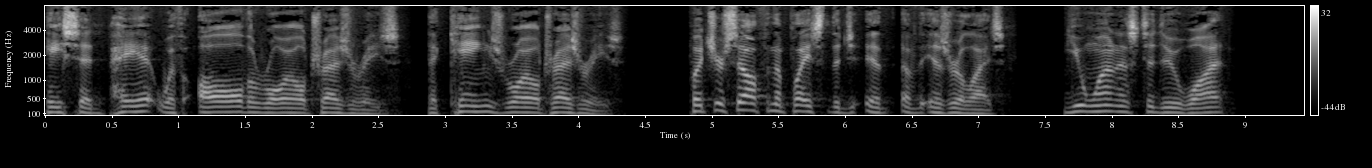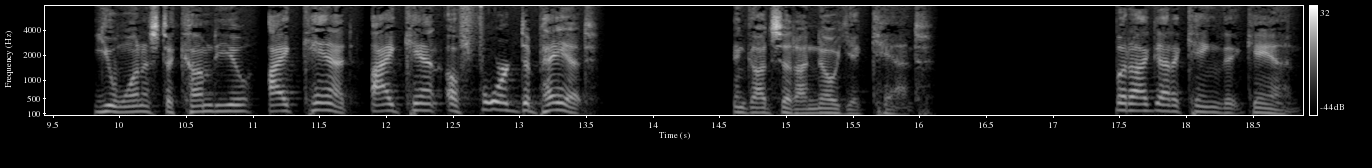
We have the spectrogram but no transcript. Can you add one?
He said, Pay it with all the royal treasuries, the king's royal treasuries. Put yourself in the place of the, of the Israelites. You want us to do what? You want us to come to you? I can't. I can't afford to pay it. And God said, I know you can't. But I got a king that can.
